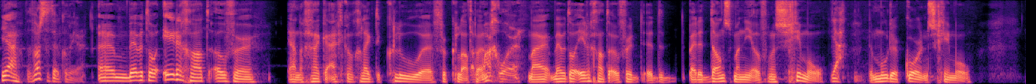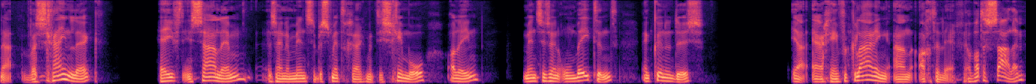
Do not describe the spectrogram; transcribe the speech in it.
Ja, Wat was dat ook alweer? ehm, we hebben het al eerder gehad over. Ja, dan ga ik eigenlijk al gelijk de clue eh, verklappen. Dat mag hoor. Maar we hebben het al eerder gehad over de, de- bij de dansmanie over een schimmel. Ja, De moederkornschimmel. Nou, waarschijnlijk heeft in Salem zijn er mensen besmet geraakt met die schimmel. Alleen mensen zijn onwetend en kunnen dus ja, er geen verklaring aan achterleggen. maar wat is Salem?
